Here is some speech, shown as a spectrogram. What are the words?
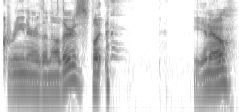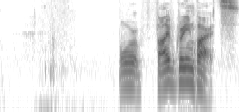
greener than others, but... you know? Four, five green parts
